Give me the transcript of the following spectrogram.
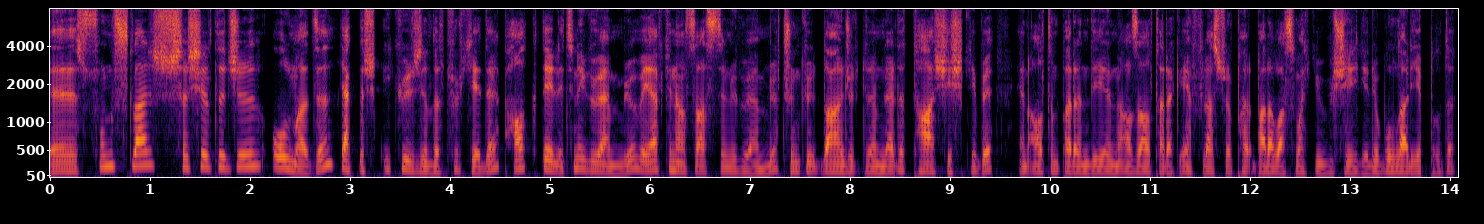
Ee, sonuçlar şaşırtıcı olmadı. Yaklaşık 200 yıldır Türkiye'de halk devletine güvenmiyor veya finansal sistemine güvenmiyor. Çünkü daha önceki dönemlerde taşiş gibi yani altın paranın değerini azaltarak enflasyon para basmak gibi bir şey geliyor. Bunlar yapıldı.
